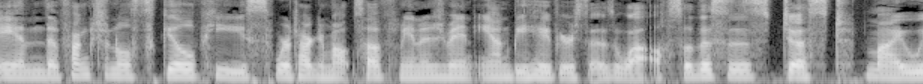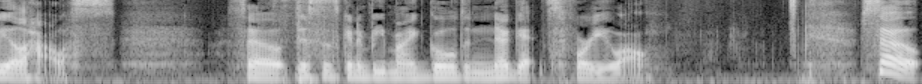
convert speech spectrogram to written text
And the functional skill piece, we're talking about self management and behaviors as well. So, this is just my wheelhouse. So, this is going to be my golden nuggets for you all. So,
